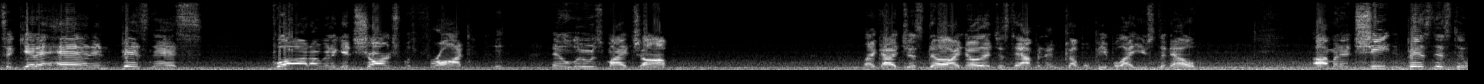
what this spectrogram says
to get ahead in business, but I'm going to get charged with fraud and lose my job. Like I just know, I know that just happened to a couple people I used to know. I'm going to cheat in business to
